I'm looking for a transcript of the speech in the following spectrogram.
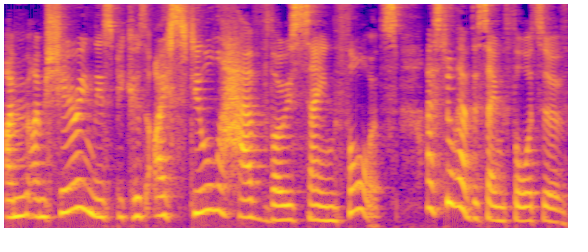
I'm, I'm sharing this because I still have those same thoughts. I still have the same thoughts of,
